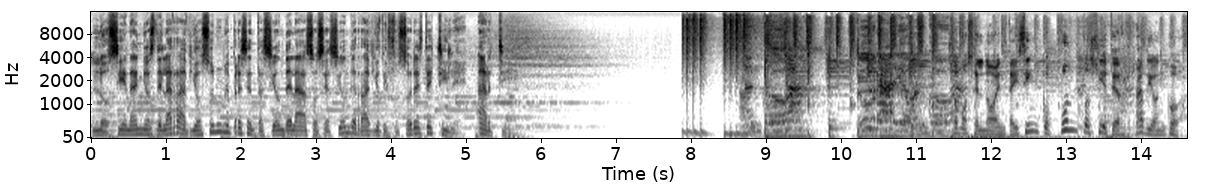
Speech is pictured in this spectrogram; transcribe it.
Los 100 años de la radio son una presentación de la Asociación de Radiodifusores de Chile, Archi. Ancoa, tu radio Ancoa. Somos el 95.7 Radio Ancoa.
